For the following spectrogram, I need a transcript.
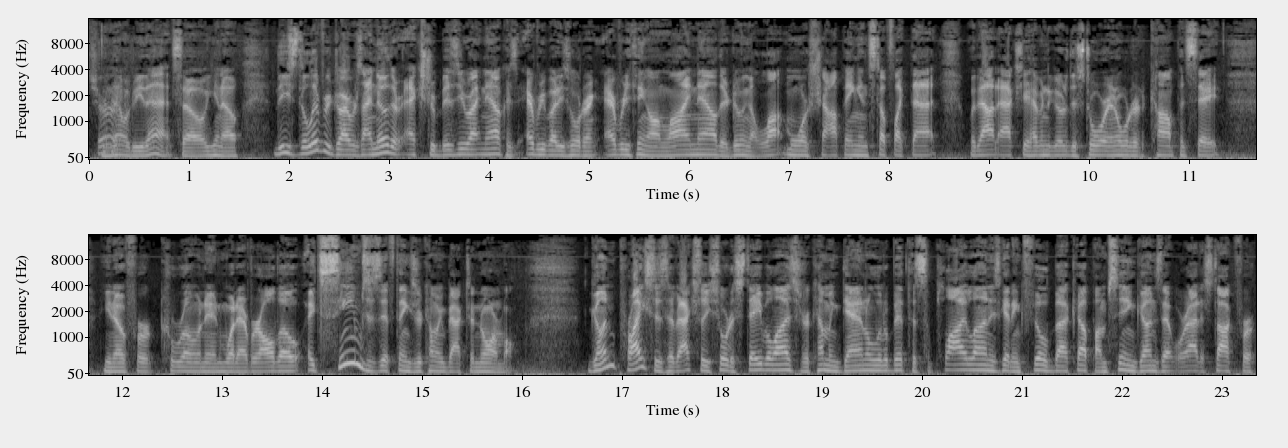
Sure. And that would be that. So, you know, these delivery drivers, I know they're extra busy right now because everybody's ordering everything online now. They're doing a lot more shopping and stuff like that without actually having to go to the store in order to compensate, you know, for Corona and whatever. Although it seems as if things are coming back to normal gun prices have actually sort of stabilized or coming down a little bit. The supply line is getting filled back up. I'm seeing guns that were out of stock for,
